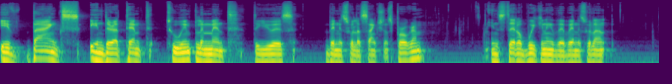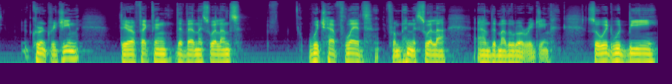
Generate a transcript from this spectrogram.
if banks, in their attempt to implement the U.S. Venezuela sanctions program, instead of weakening the Venezuelan current regime, they're affecting the Venezuelans which have fled from Venezuela and the Maduro regime. So it would be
